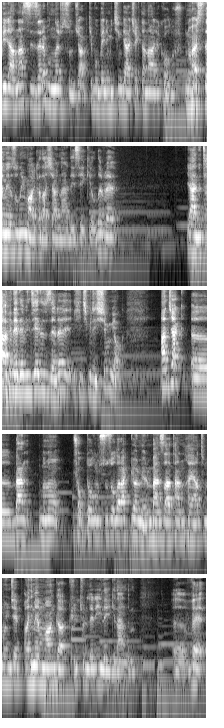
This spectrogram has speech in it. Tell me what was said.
bir yandan sizlere bunları sunacağım ki bu benim için gerçekten harika olur. Üniversite mezunuyum arkadaşlar neredeyse 2 yıldır ve yani tahmin edebileceğiniz üzere hiçbir işim yok. Ancak e, ben bunu çok da olumsuz olarak görmüyorum. Ben zaten hayatım boyunca hep anime, manga kültürleriyle ilgilendim. E, ve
